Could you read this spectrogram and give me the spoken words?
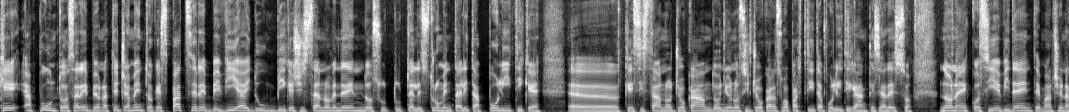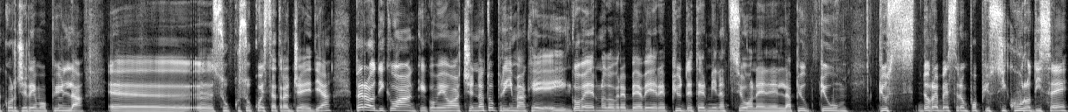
che appunto sarebbe un atteggiamento che spazzerebbe via i dubbi che ci stanno venendo su tutte le strumentalità politiche eh, che si stanno giocando, ognuno si gioca la sua partita politica anche se adesso non è così evidente ma ce ne accorgeremo più in là eh, eh su, su questa tragedia, però dico anche come ho accennato prima che il governo dovrebbe avere più determinazione, nella, più, più più, dovrebbe essere un po' più sicuro di sé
